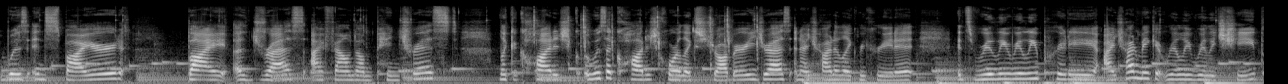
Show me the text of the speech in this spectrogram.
was inspired by a dress I found on Pinterest like a cottage it was a cottage core like strawberry dress and I try to like recreate it. It's really really pretty. I try to make it really really cheap.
